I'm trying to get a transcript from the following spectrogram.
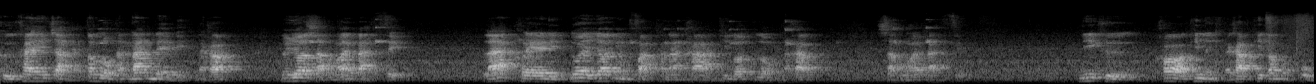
คือค่าใช้จ่ายต้องลงทางด้านเดบิตนะครับด้วยยอด 380 และเครดิตด้วยยอดเงินฝากธนาคารที่ลดลงนะครับ 380 นี่คือข้อที่1นะครับที่ต้องปรับปรุง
